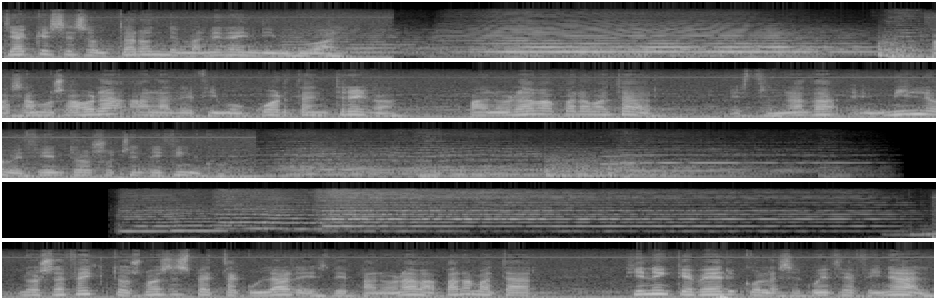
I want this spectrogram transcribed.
ya que se soltaron de manera individual. Pasamos ahora a la decimocuarta entrega, Panorama para Matar, estrenada en 1985. Los efectos más espectaculares de Panorama para Matar tienen que ver con la secuencia final,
